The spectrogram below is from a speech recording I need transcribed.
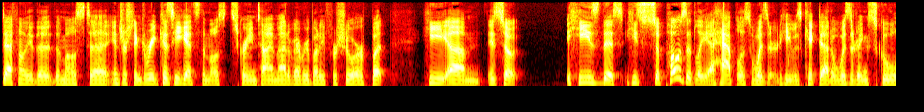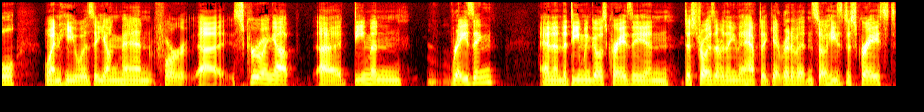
definitely the the most uh, interesting to read because he gets the most screen time out of everybody for sure. But he um is so he's this he's supposedly a hapless wizard. He was kicked out of wizarding school when he was a young man for uh, screwing up uh, demon raising and then the demon goes crazy and destroys everything. They have to get rid of it, and so he's disgraced.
